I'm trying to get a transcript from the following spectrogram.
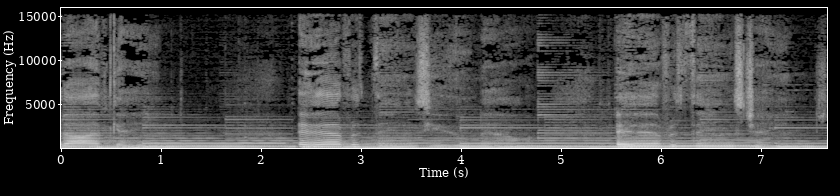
that I've gained. Everything's you now, everything's changed.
